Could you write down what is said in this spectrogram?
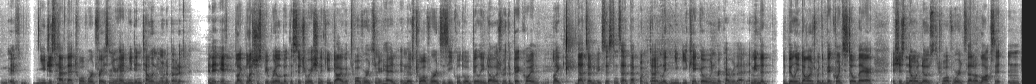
if you just have that 12 word phrase in your head and you didn't tell anyone about it. And if like let's just be real about the situation, if you die with 12 words in your head and those 12 words is equal to a billion dollars worth of Bitcoin, like that's out of existence at that point in time. Like you, you can't go and recover that. I mean the the billion dollars worth of Bitcoin's still there. It's just no one knows the 12 words that unlocks it. And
